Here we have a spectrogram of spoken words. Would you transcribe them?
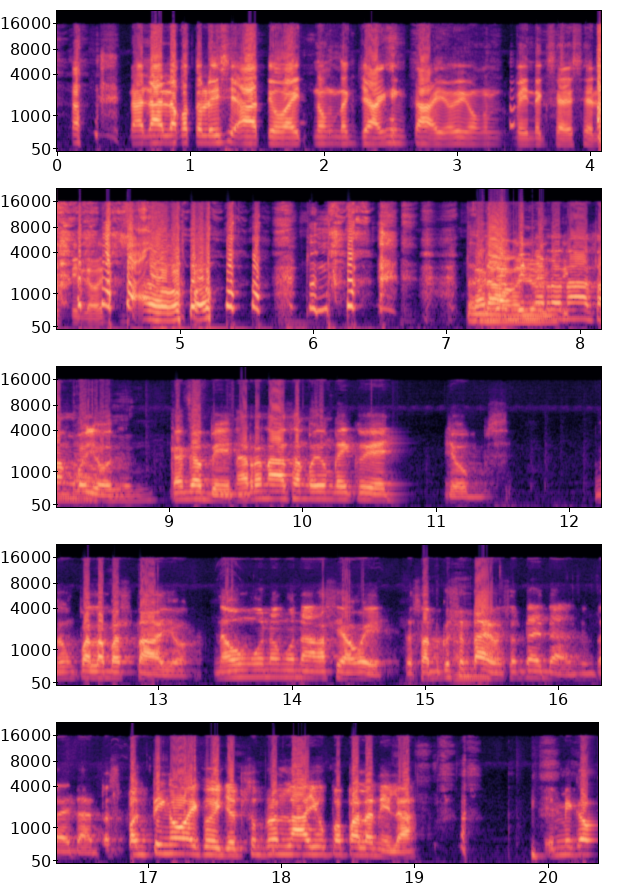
Naalala ko tuloy si Ate White nung nag-jogging tayo, yung may nagse-selfie lods. Oo. Tanda ko Kagabi naranasan ko Tanda yun. Kagabi, naranasan ko yung kay Kuya Jobs. Nung palabas tayo, naunguna muna kasi ako eh. Tapos sabi ko, saan tayo? Saan tayo daan? Saan tayo daan? Tapos pagtingin ko kay Kuya Jobs, sobrang layo pa pala nila. Imig ako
